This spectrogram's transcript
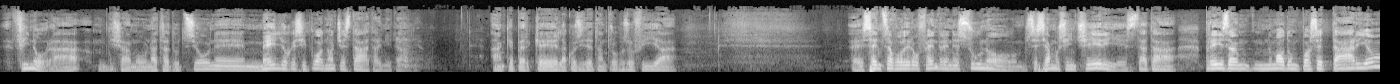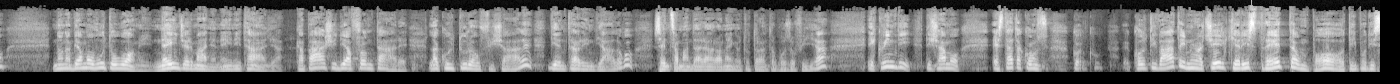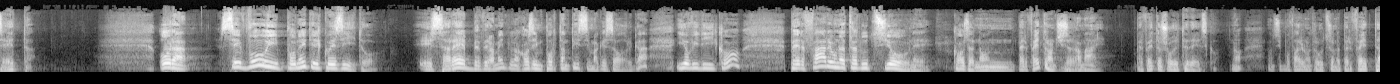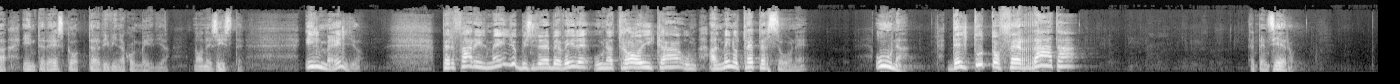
Finora, diciamo, una traduzione meglio che si può non c'è stata in Italia, anche perché la cosiddetta antroposofia, eh, senza voler offendere nessuno, se siamo sinceri, è stata presa in un modo un po' settario non abbiamo avuto uomini, né in Germania né in Italia, capaci di affrontare la cultura ufficiale, di entrare in dialogo, senza mandare a ramengo tutta l'antroposofia, e quindi diciamo, è stata cons- coltivata in una cerchia ristretta, un po' tipo di setta. Ora, se voi ponete il quesito, e sarebbe veramente una cosa importantissima che sorga, io vi dico, per fare una traduzione cosa non perfetta non ci sarà mai, perfetto è solo il tedesco, no? non si può fare una traduzione perfetta in tedesco della Divina Commedia, non esiste. Il meglio. Per fare il meglio bisognerebbe avere una troica, un, almeno tre persone, una del tutto ferrata nel pensiero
